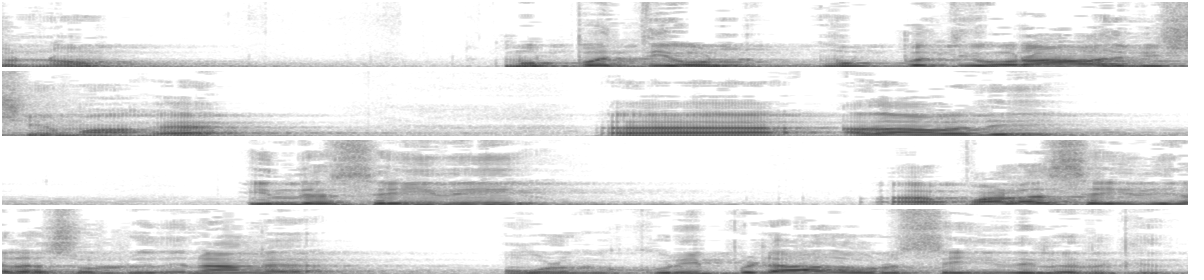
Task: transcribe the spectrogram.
சொன்னோம். முப்பத்தி ஒன் முப்பத்தி ஓராவது விஷயமாக அதாவது இந்த செய்தி பல செய்திகளை சொல்கிறது நாங்கள் உங்களுக்கு குறிப்பிடாத ஒரு செய்தியில் இருக்குது.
